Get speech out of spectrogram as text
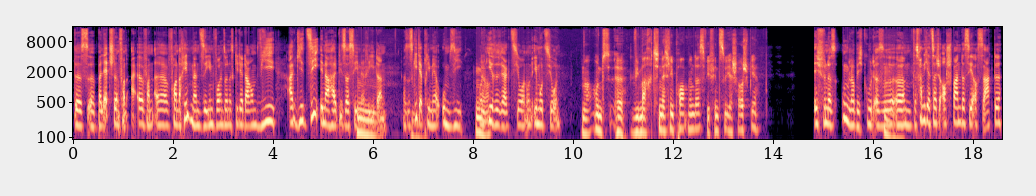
das äh, Ballett dann von, äh, von äh, vorn nach hinten dann sehen wollen, sondern es geht ja darum, wie agiert sie innerhalb dieser Szenerie hm. dann. Also es geht ja primär um sie und ja. ihre Reaktion und Emotion. Ja, und äh, wie macht Natalie Portman das? Wie findest du ihr Schauspiel? Ich finde das unglaublich gut. Also mhm. ähm, das fand ich jetzt auch spannend, dass sie auch sagte,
